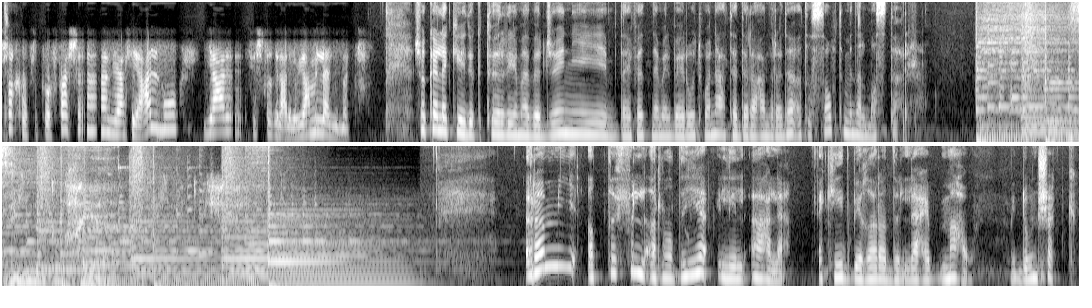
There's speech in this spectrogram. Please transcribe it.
شخص professional يعرف يعلمه يعرف يشتغل عليه ويعمل لها limit شكرا لك دكتور ريما برجاني. ضيفتنا من بيروت ونعتذر عن رداءة الصوت من المصدر. زينة الحياة. رمي الطفل الرضيع للأعلى. أكيد بغرض اللعب معه بدون شك.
